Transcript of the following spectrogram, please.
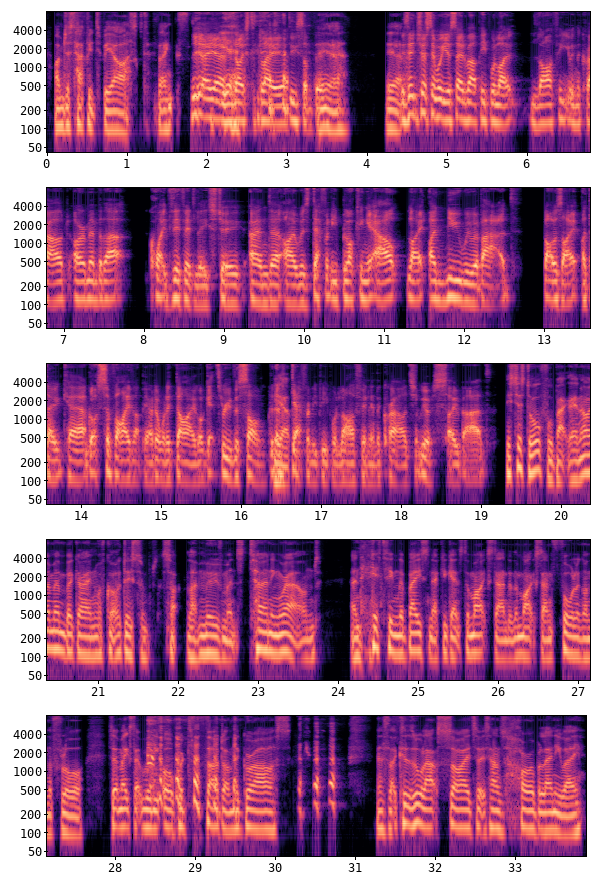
I'm just happy to be asked. Thanks. Yeah, yeah, Yeah. Nice to play. Do something. Yeah, yeah. It's interesting what you're saying about people like laughing at you in the crowd. I remember that quite vividly, Stu, and uh, I was definitely blocking it out. Like I knew we were bad, but I was like, I don't care. I've got to survive up here. I don't want to die. I've got to get through the song. But there's Yeah. definitely people laughing in the crowd. We were so bad. It's just awful back then. I remember going, we've got to do some, some like movements, turning round and hitting the bass neck against the mic stand and the mic stand falling on the floor. So it makes that really awkward thud on the grass. And it's like, because it's all outside, so it sounds horrible anyway.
